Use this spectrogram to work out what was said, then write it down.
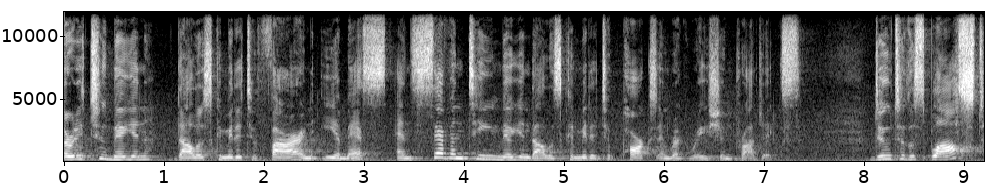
$32 million committed to fire and EMS, and $17 million committed to parks and recreation projects. Due to the SPLOST,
